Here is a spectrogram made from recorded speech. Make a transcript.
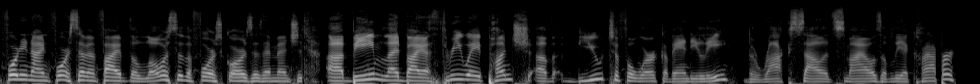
49 475, the lowest of the four scores, as I mentioned. Uh, Beam led by a three way punch of beautiful work of Andy Lee, the rock solid smiles of Leah Clapper,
